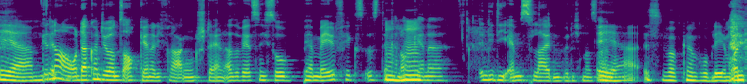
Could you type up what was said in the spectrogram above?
Ja, Genau, und da könnt ihr uns auch gerne die Fragen stellen. Also wer jetzt nicht so per Mail fix ist, der kann auch gerne in die DMs sliden, würde ich mal sagen. Ja, ist überhaupt kein Problem. Und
